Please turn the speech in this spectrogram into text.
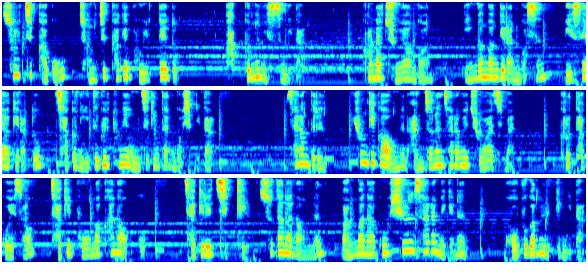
솔직하고 정직하게 보일 때도 가끔은 있습니다. 그러나 중요한 건 인간관계라는 것은 미세하게라도 작은 이득을 통해 움직인다는 것입니다. 사람들은 흉기가 없는 안전한 사람을 좋아하지만 그렇다고 해서 자기 보호막 하나 없고 자기를 지킬 수단 하나 없는 만만하고 쉬운 사람에게는 거부감을 느낍니다.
